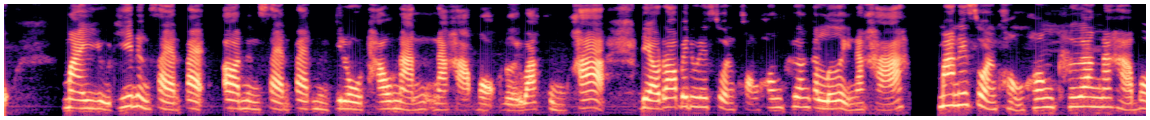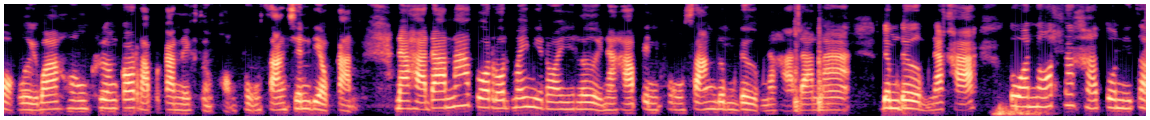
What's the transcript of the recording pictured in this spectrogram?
2006 ไม่อยู่ที่ 1 8 0 0 0 0 กิโลเท่านั้นนะคะ บอกเลยว่าคุ้มค่า เดี๋ยวเราไปดูในส่วนของห้องเครื่องกันเลยนะคะ มาในส่วนของห้องเครื่องนะคะ บอกเลยว่าห้องเครื่องก็รับประกันในส่วนของโครงสร้างเช่นเดียวกันนะคะ ด้านหน้าตัวรถไม่มีรอยเลยนะคะ เป็นโครงสร้างเดิมๆนะคะ ด้านหน้าเดิมๆนะคะ ตัวน็อตนะคะ ตัวนี้จะ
